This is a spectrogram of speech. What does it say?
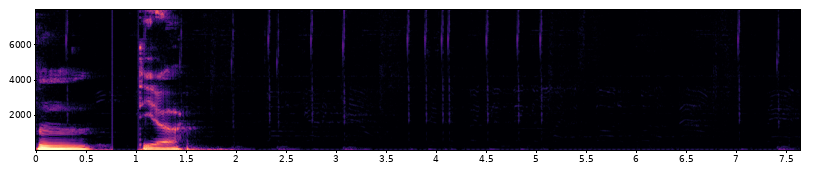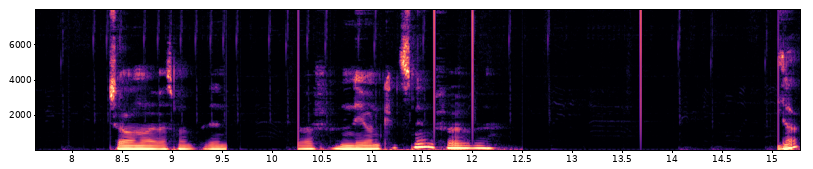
Hm, die da. Schauen wir mal, was man bei den Neon Kids nehmen Farbe. Ja.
